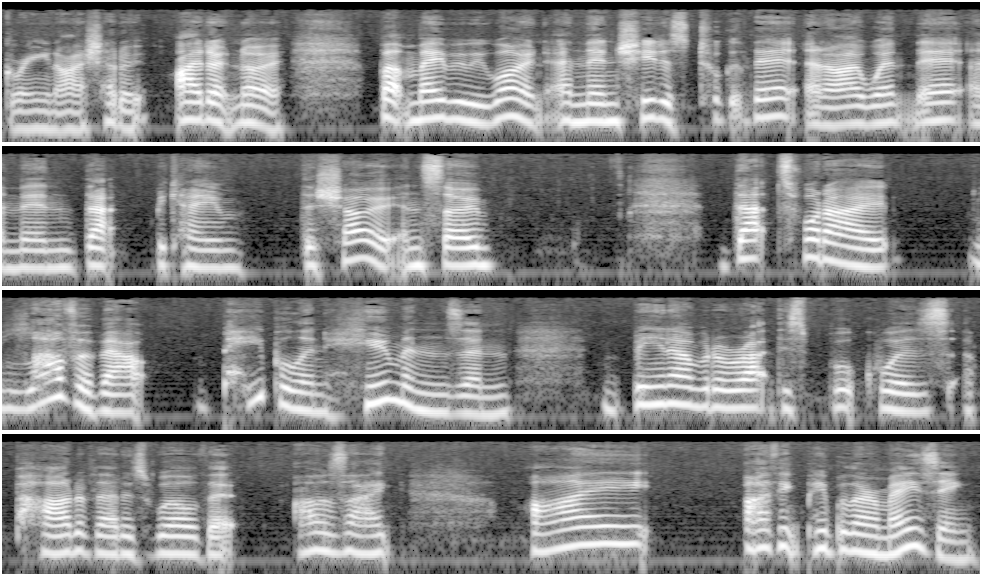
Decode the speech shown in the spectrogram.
green eyeshadow. I don't know, but maybe we won't. And then she just took it there, and I went there, and then that became the show. And so that's what I love about people and humans and being able to write this book was a part of that as well that I was like I I think people are amazing.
